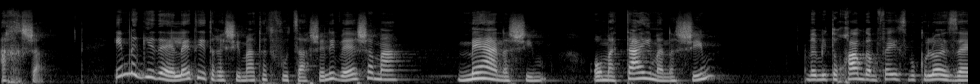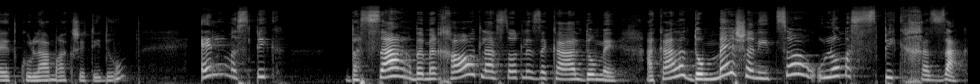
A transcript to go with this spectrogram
עכשיו, אם נגיד העליתי את רשימת התפוצה שלי ויש שם 100 אנשים או 200 אנשים, ומתוכם גם פייסבוק לא יזהה את כולם, רק שתדעו. אין לי מספיק בשר, במרכאות, לעשות לזה קהל דומה. הקהל הדומה שאני אצור הוא לא מספיק חזק.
